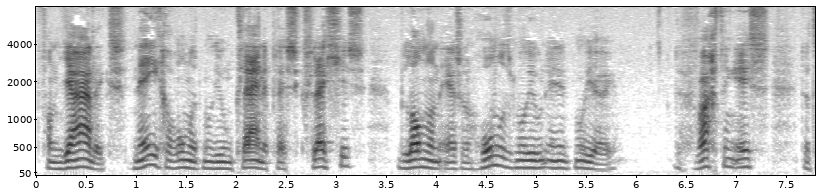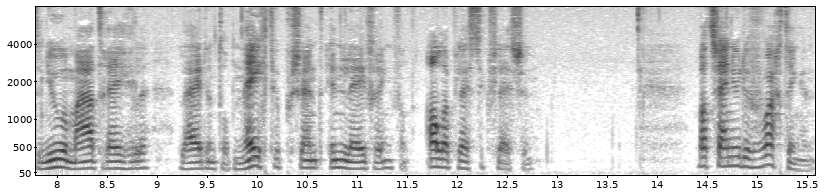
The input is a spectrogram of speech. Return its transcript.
Van jaarlijks 900 miljoen kleine plastic flesjes belanden er zo'n 100 miljoen in het milieu. De verwachting is dat de nieuwe maatregelen leiden tot 90% inlevering van alle plastic flessen. Wat zijn nu de verwachtingen?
